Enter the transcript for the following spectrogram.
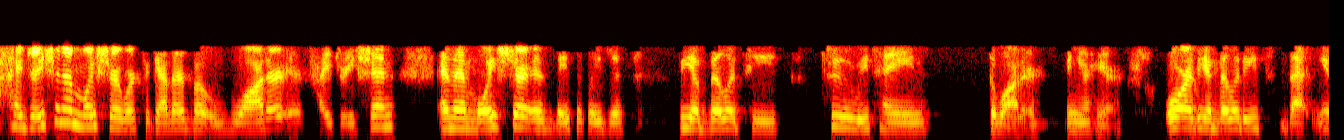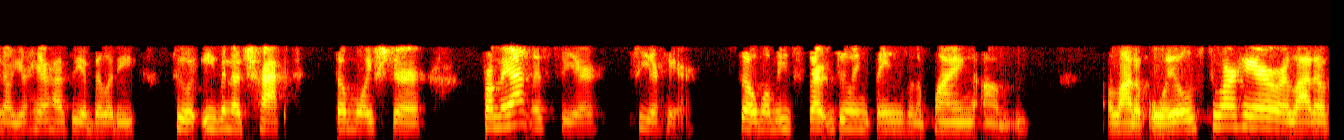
hydration and moisture work together, but water is hydration, and then moisture is basically just the ability to retain the water in your hair, or the ability that you know your hair has the ability to even attract the moisture from the atmosphere to your hair. So when we start doing things and applying um, a lot of oils to our hair or a lot of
